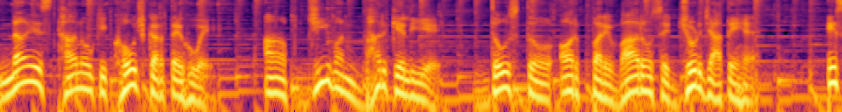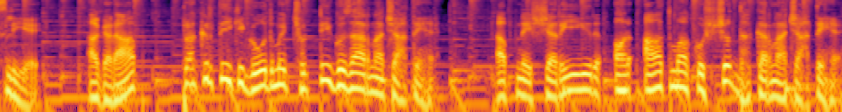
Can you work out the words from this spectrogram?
नए स्थानों की खोज करते हुए, आप जीवन भर के लिए दोस्तों और परिवारों से जुड़ जाते हैं। इसलिए, अगर आप प्रकृति की गोद में छुट्टी गुजारना चाहते हैं अपने शरीर और आत्मा को शुद्ध करना चाहते हैं।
